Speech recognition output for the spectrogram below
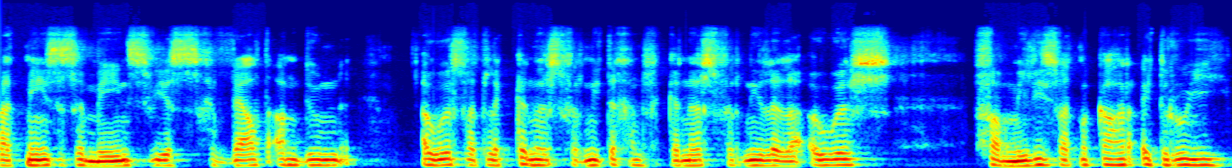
wat mense se menswees geweld aandoen ouers wat hulle kinders vernietig en vir kinders verniel hulle ouers families wat mekaar uitroei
